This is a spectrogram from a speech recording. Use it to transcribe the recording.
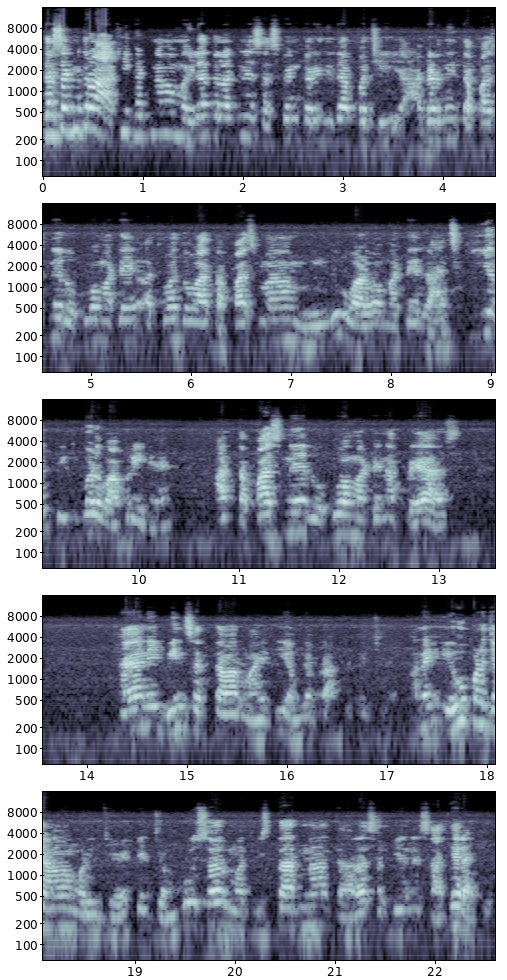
દર્શક મિત્રો, આખી ઘટનામાં મહિલા તલાટીને સસ્પેન્ડ કરી દીધા પછી આગળની તપાસને રોકવા માટે અથવા તો આ તપાસમાં મીંડું વાળવા માટે રાજકીય પીઠબળ વાપરીને આ તપાસને રોકવા માટેના પ્રયાસ થયાની બિનસત્તાવાર માહિતી અમને પ્રાપ્ત થઈ છે. અને એવું પણ જાણવા મળ્યું છે કે જંબુસર મત વિસ્તારના ધારાસભ્યને સાથે રાખી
